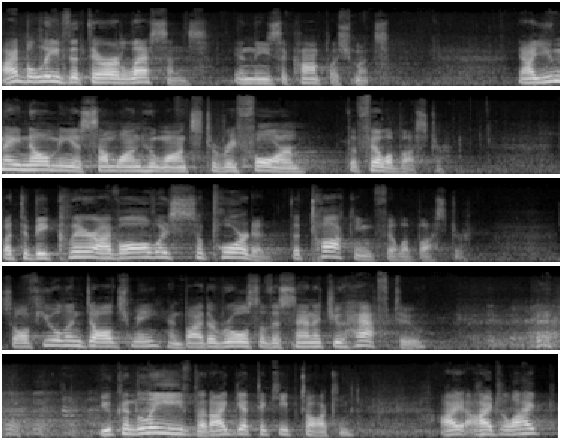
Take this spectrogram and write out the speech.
I believe that there are lessons in these accomplishments. Now, you may know me as someone who wants to reform the filibuster. But to be clear, I've always supported the talking filibuster. So if you'll indulge me, and by the rules of the Senate, you have to, you can leave, but I get to keep talking. I, would like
